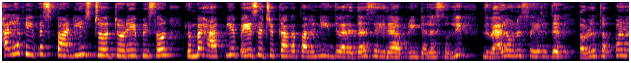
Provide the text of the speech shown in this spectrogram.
Hello viewers Pandiya store today episode ரொம்ப ஹாப்பியாக பேசிட்டு இருக்காங்க. பழனி இந்த வேலை தான் செய்கிறேன் அப்படின்ட்டு எல்லாம் சொல்லி இந்த வேலை ஒன்றும் செய்கிறது அவ்வளோ தப்பான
